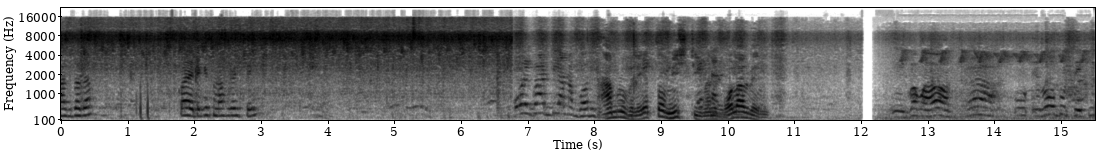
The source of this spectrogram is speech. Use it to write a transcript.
মাছ দাদা কড়াইতে কিছু মাছ রয়েছে। আমার বলে এত মিষ্টি মানে বলার বেরি। এই বাবা রোদ উঠছে কি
